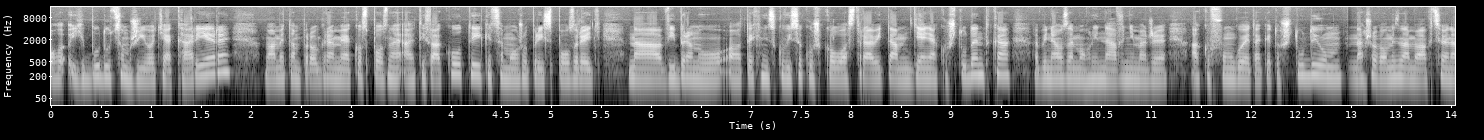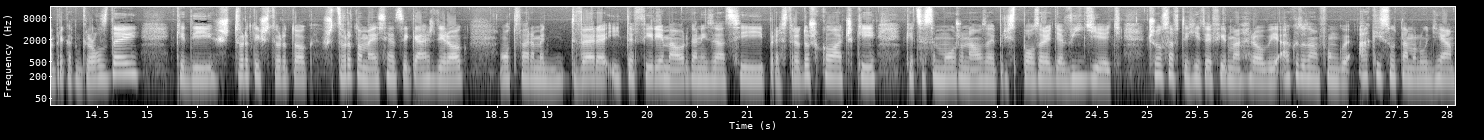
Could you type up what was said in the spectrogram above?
o ich budúcom živote a kariére. Máme tam programy ako spoznaj IT fakulty, keď sa môžu prísť pozrieť na vybranú technickú vysokú školu a stráviť tam deň ako študentka, aby naozaj mohli navnímať, že ako funguje takéto štúdium. Našou veľmi známou akciou je napríklad Girls Day, kedy štvrtý štvrtok, v štvrtom mesiaci každý rok otvárame dvere IT firiem a organizácií pre stredoškolákov školačky, keď sa sa môžu naozaj prísť pozrieť a vidieť, čo sa v tých IT firmách robí, ako to tam funguje, akí sú tam ľudia.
